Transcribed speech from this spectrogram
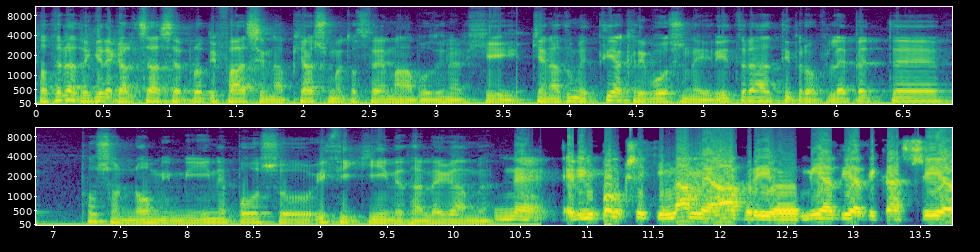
Θα θέλατε κύριε Καλτσά σε πρώτη φάση να πιάσουμε το θέμα από την αρχή και να δούμε τι ακριβώς είναι η ρήτρα, τι προβλέπετε, πόσο νόμιμη είναι, πόσο ηθική είναι θα λέγαμε. Ναι, ε, λοιπόν ξεκινάμε αύριο μια διαδικασία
